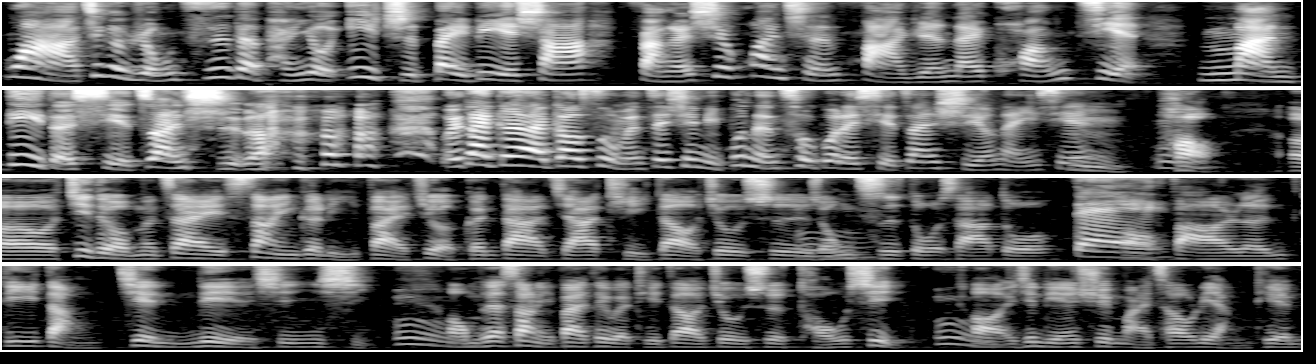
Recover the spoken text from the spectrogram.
哇，这个融资的朋友一直被猎杀，反而是换成法人来狂捡。满地的血钻石了，维泰哥来告诉我们这些你不能错过的血钻石有哪一些？嗯，好。呃，记得我们在上一个礼拜就有跟大家提到，就是融资多杀多，嗯对。哦，法人低档建立欣喜，嗯，我们在上礼拜特别提到，就是投信，嗯，啊，已经连续买超两天，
